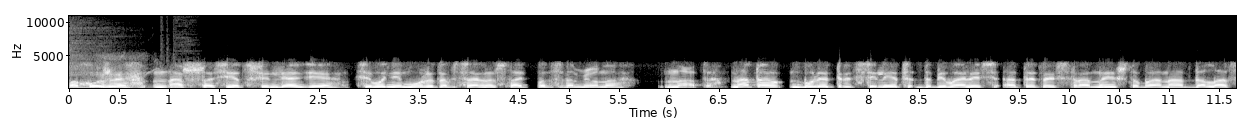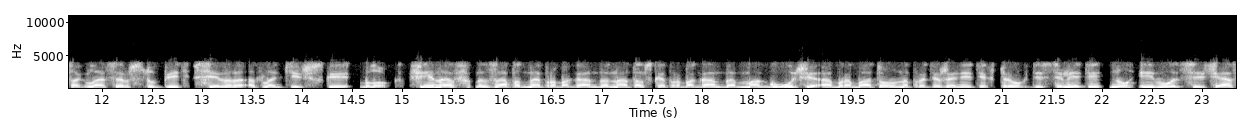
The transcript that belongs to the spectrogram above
Похоже, наш сосед Финляндия сегодня может официально встать под знамена НАТО. НАТО более 30 лет добивались от этой страны, чтобы она дала согласие вступить в Североатлантический блок. Финнов западная пропаганда, натовская пропаганда могуче обрабатывала на протяжении этих трех десятилетий. Ну и вот сейчас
